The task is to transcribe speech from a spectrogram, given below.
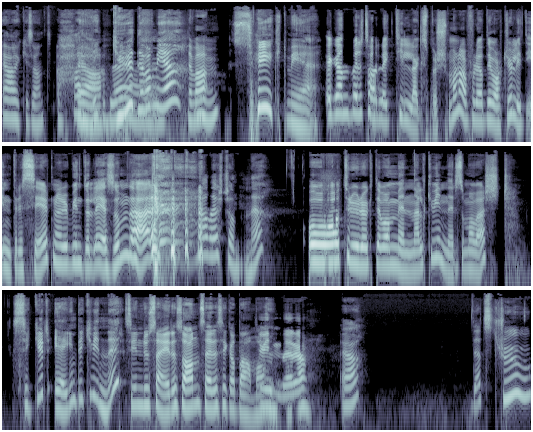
Ja, ikke sant? Ja, Herregud, det var mye! Det var Mhm. sykt mye. Jeg kan bare ta et like, tilleggsspørsmål, da, for de ble jo litt interessert når jeg begynte å lese om det her. Det skjønner jeg. Og tror dere det var menn eller kvinner som var verst? Sikkert egentlig kvinner. Siden du sier det sånn, så er det sikkert damer. Kvinner, ja. Ja. That's true.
